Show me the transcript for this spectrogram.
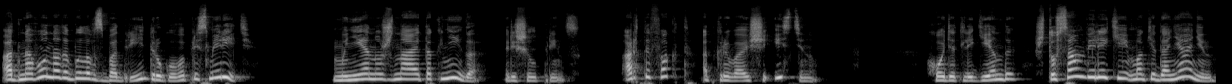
Одного надо было взбодрить, другого присмирить. «Мне нужна эта книга», – решил принц. «Артефакт, открывающий истину». Ходят легенды, что сам великий македонянин,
